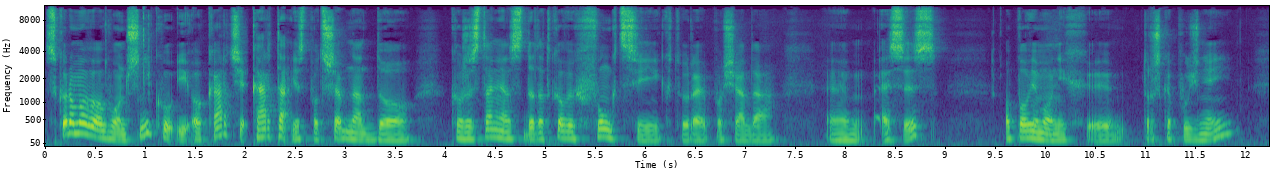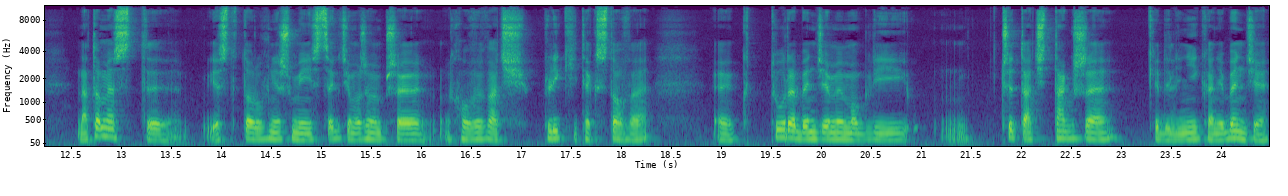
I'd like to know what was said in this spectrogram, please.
Skoro mowa o włączniku i o karcie, karta jest potrzebna do korzystania z dodatkowych funkcji, które posiada ESYS. Opowiem o nich y, troszkę później. Natomiast y, jest to również miejsce, gdzie możemy przechowywać pliki tekstowe, y, które będziemy mogli mm, czytać także, kiedy linijka nie będzie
